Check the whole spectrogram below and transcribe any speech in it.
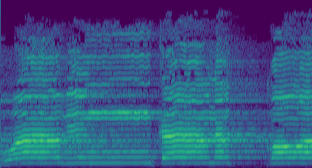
وَأَكْوَابٍ كَانَتْ قَوَارِيرَ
